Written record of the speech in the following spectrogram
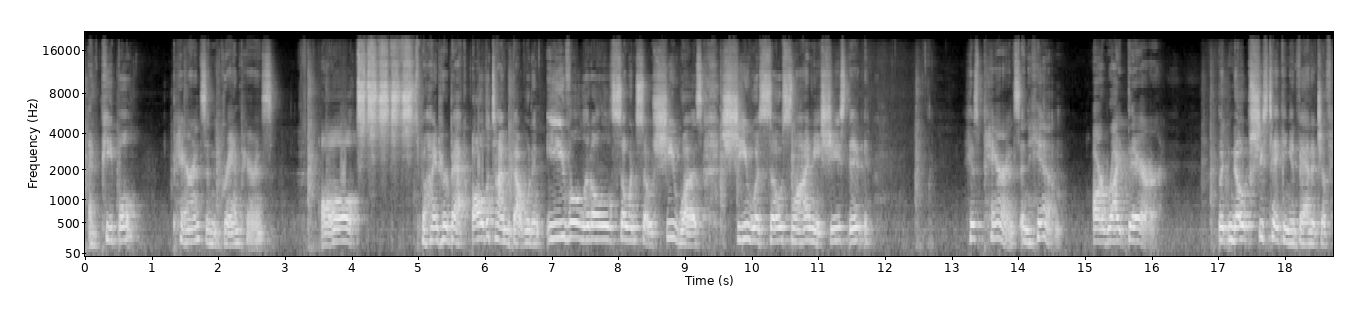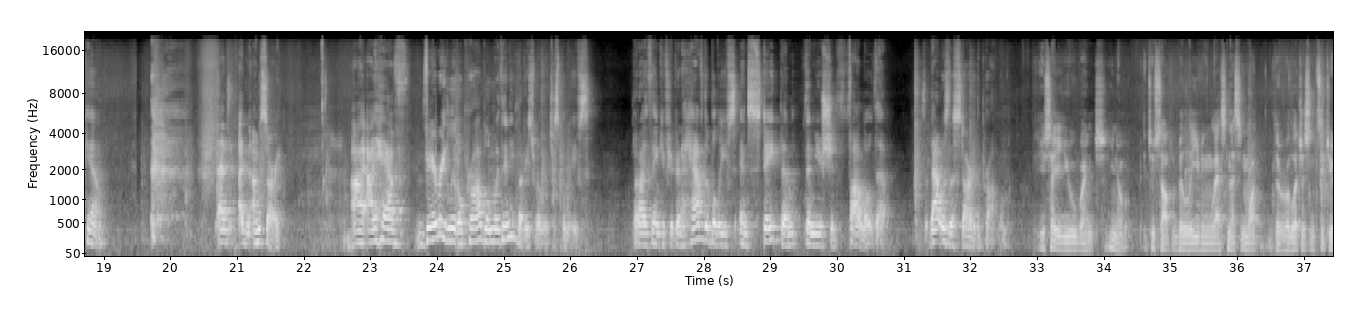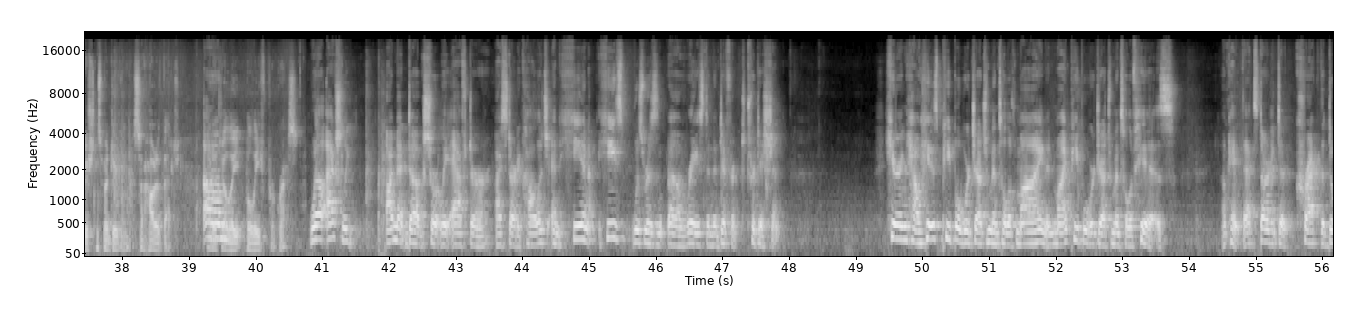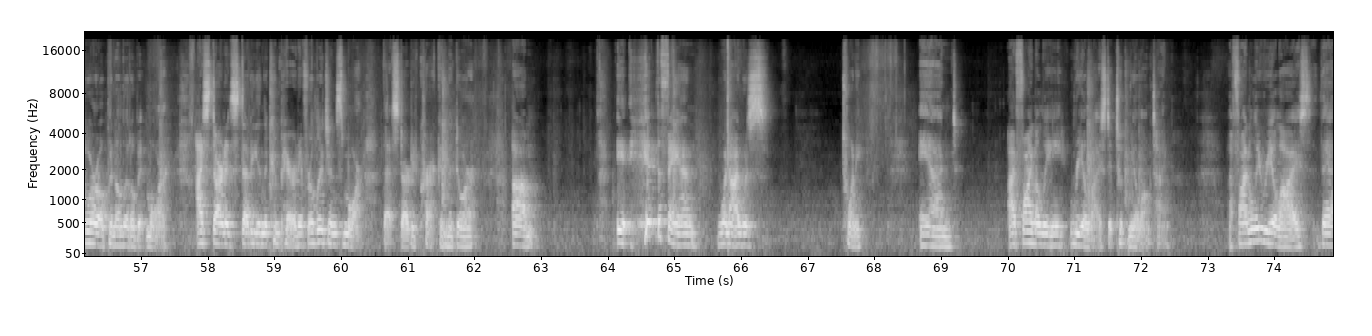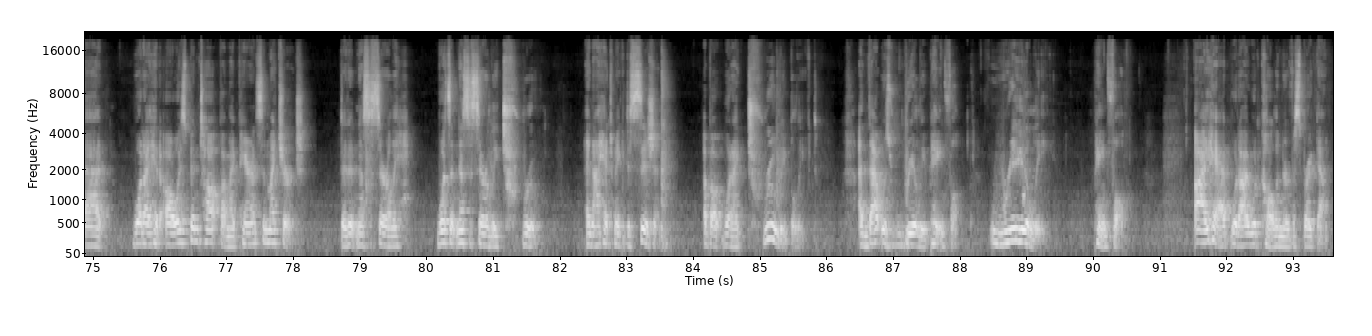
And people, parents and grandparents, all behind her back all the time about what an evil little so and so she was. She was so slimy. She's did. His parents and him are right there, but nope, she's taking advantage of him. I'm sorry. I, I have very little problem with anybody's religious beliefs, but I think if you're going to have the beliefs and state them, then you should follow them. So that was the start of the problem you say you went, you know, to start believing less and less in what the religious institutions were doing. So how did that, how did your belief progress? Well, actually, I met Doug shortly after I started college, and he and he was risen, uh, raised in a different tradition. Hearing how his people were judgmental of mine and my people were judgmental of his. Okay, that started to crack the door open a little bit more. I started studying the comparative religions more. That started cracking the door um, it hit the fan when I was 20. And I finally realized, it took me a long time. I finally realized that what I had always been taught by my parents and my church didn't necessarily wasn't necessarily true. And I had to make a decision about what I truly believed. And that was really painful. Really painful. I had what I would call a nervous breakdown.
